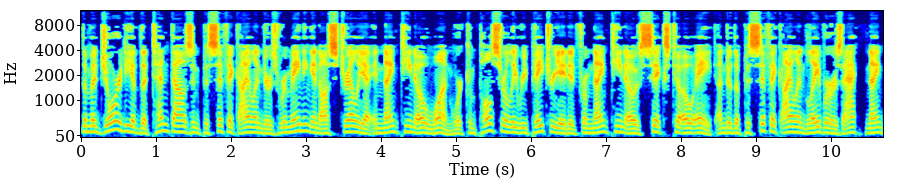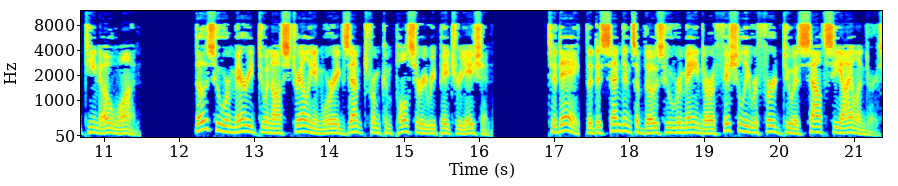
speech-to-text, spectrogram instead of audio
The majority of the 10,000 Pacific Islanders remaining in Australia in 1901 were compulsorily repatriated from 1906 to 08 under the Pacific Island Labourers Act 1901. Those who were married to an Australian were exempt from compulsory repatriation. Today, the descendants of those who remained are officially referred to as South Sea Islanders.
